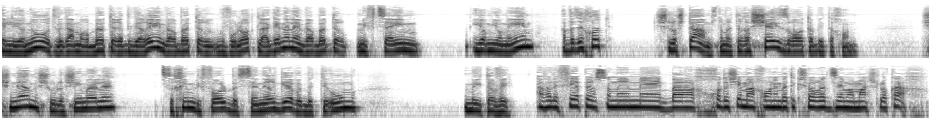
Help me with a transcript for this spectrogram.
עליונות וגם הרבה יותר אתגרים והרבה יותר גבולות להגן עליהם והרבה יותר מבצעים יומיומיים, אבל זה יכול להיות שלושתם, זאת אומרת ראשי זרועות הביטחון. שני המשולשים האלה צריכים לפעול בסנרגיה ובתיאום מיטבי. אבל לפי הפרסומים אה, בחודשים האחרונים בתקשורת זה ממש לא כך.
